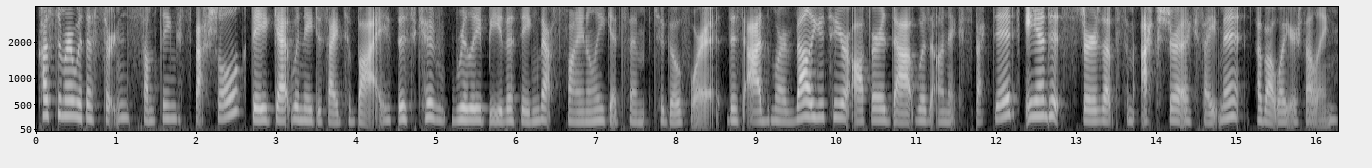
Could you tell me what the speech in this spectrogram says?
customer with a certain something special they get when they decide to buy. This could really be the thing that finally gets them to go for it. This adds more value to your offer that was unexpected and it stirs up some extra excitement about what you're selling.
